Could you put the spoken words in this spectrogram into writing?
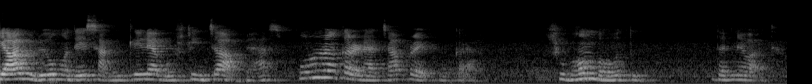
या व्हिडिओमध्ये सांगितलेल्या गोष्टींचा अभ्यास पूर्ण करण्याचा प्रयत्न करा. शुभम भवतु. धन्यवाद.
